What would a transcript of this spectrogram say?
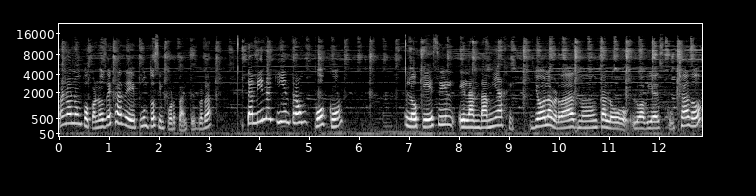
bueno, no un poco, nos deja de puntos importantes, ¿verdad? También aquí entra un poco lo que es el, el andamiaje. Yo la verdad nunca lo, lo había escuchado,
